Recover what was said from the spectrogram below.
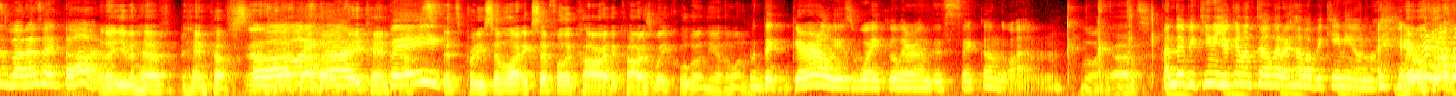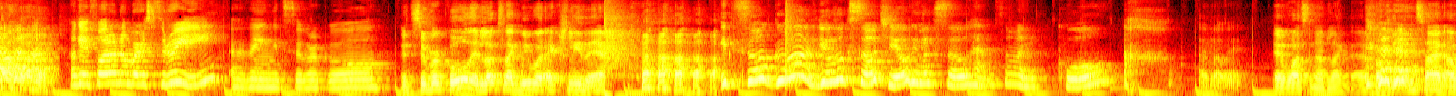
as bad as I thought. And I even have handcuffs. Oh my God, Fake handcuffs. fake. It's pretty similar, except for the car. The car is way cooler than the other one. But the girl is way cooler on the second one. Oh my god. And the bikini, you cannot tell that I have a bikini on my hair. okay, photo number three. I think it's super cool. it's super cool. It looks like we were actually there. It's so good. You look so chill. You look so handsome and cool. I love it. It was not like that. From the inside, I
